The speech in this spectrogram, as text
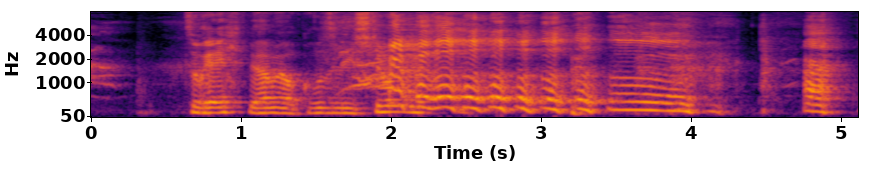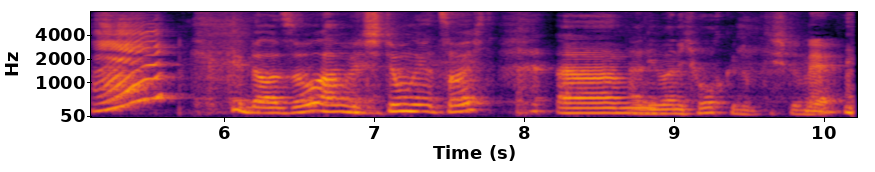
Zu Recht, wir haben ja auch gruselige Stimmung. genau so haben wir die Stimmung erzeugt. Ähm, Ja, die war nicht hoch genug, die Stimme. Nee.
